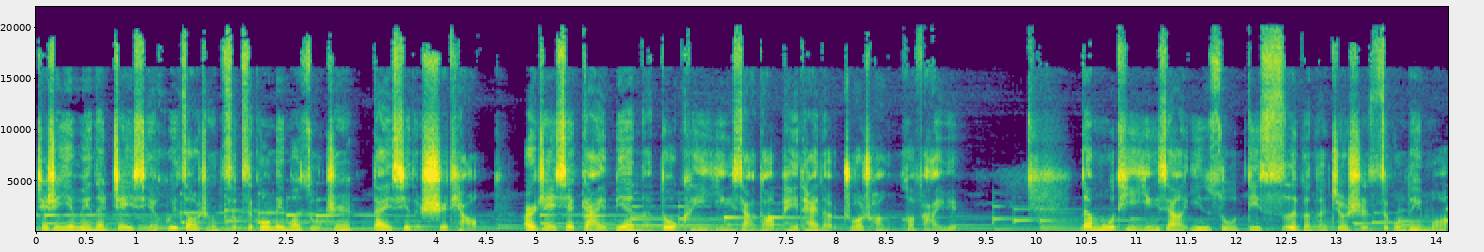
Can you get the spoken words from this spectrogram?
这是因为呢这些会造成子子宫内膜组织代谢的失调，而这些改变呢都可以影响到胚胎的着床和发育。那母体影响因素第四个呢，就是子宫内膜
